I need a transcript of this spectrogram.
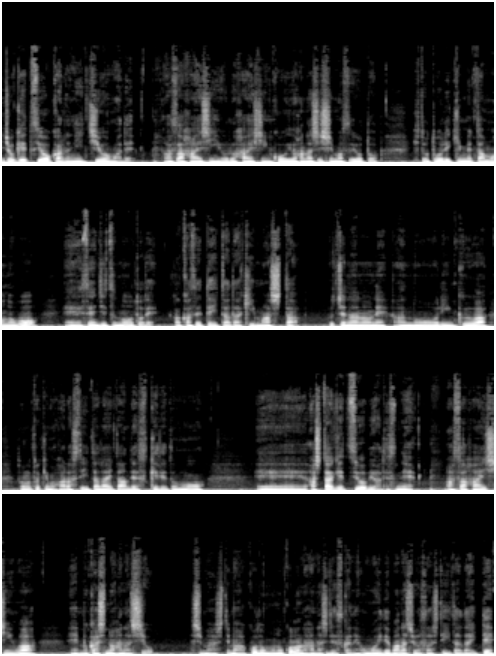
一応月曜から日曜まで朝配信夜配信こういう話しますよと一通り決めたものを、えー、先日ノートで書かせていただきました。そちらのね、あのリンクはその時も貼らせていただいたんですけれども、えー、明日月曜日はですね、朝配信は、えー、昔の話をしましてまあ子供の頃の話ですかね思い出話をさせていただいて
